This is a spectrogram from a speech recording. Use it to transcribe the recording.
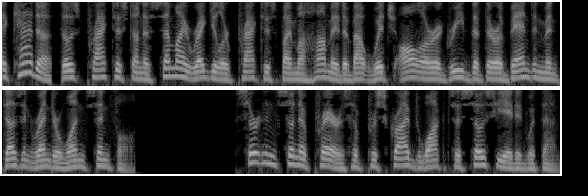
akada, those practiced on a semi-regular practice by Muhammad about which all are agreed that their abandonment doesn't render one sinful. Certain sunnah prayers have prescribed waqts associated with them.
